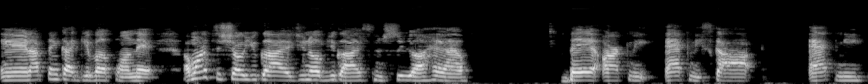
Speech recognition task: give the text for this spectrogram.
And I think I give up on that. I wanted to show you guys, you know, if you guys can see I have bad acne, acne scar, acne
